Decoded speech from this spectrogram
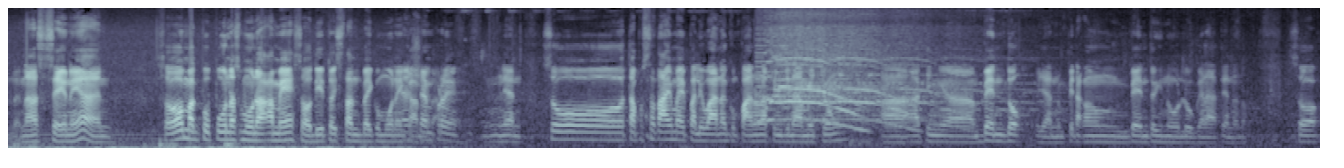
nasa sa'yo na yan. So magpupunas muna kami. So dito standby ko muna yung Ayan, camera. Syempre, yan. So tapos na tayo may paliwanag kung paano natin ginamit yung ah, ating ah, bendo. Yan, yung pinakang bendo hinulugan natin ano. So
